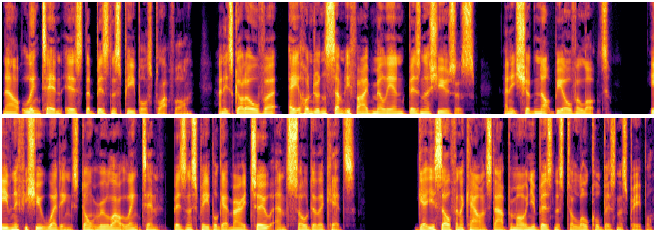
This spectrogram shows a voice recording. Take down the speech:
Now, LinkedIn is the business people's platform and it's got over 875 million business users and it should not be overlooked. Even if you shoot weddings, don't rule out LinkedIn. Business people get married too, and so do the kids. Get yourself an account and start promoting your business to local business people.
